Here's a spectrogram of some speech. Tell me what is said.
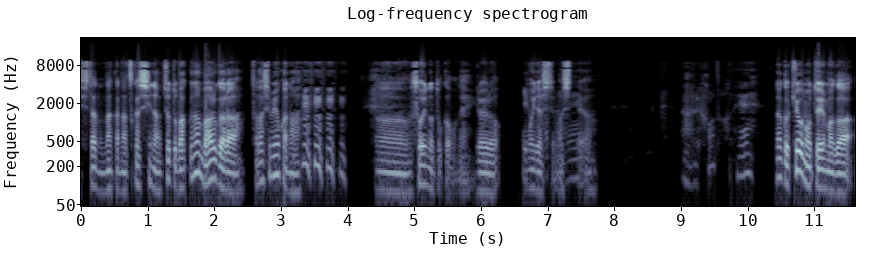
したのなんか懐かしいな。ちょっとバックナンバーあるから探してみようかな。うん、そういうのとかもね、いろいろ思い出してましたよ。なるほどね。なんか今日のテーマが、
